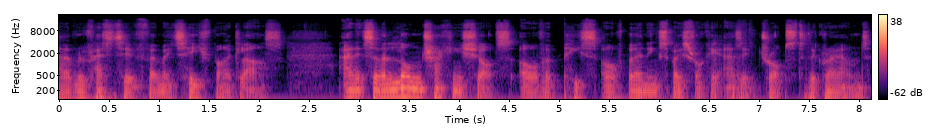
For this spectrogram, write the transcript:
uh, repetitive uh, motif by Glass, and it's of a long tracking shot of a piece of burning space rocket as it drops to the ground,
